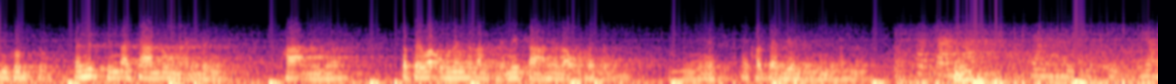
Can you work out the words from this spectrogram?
มีความสุขแล้วนึกถึงอาจารย์ตรงไหนเลย พระนี่นะก็แปลว่าองค์นั้นกำลังแผ่เมตตาให้เราเขาจะให้เข้าใจเรื่องอย่างนี้นะถ้าการนะยังยัง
